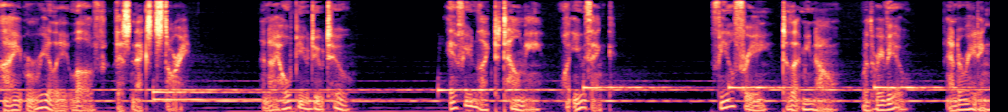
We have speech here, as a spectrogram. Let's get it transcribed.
I really love this next story, and I hope you do too. If you'd like to tell me what you think, feel free to let me know with a review and a rating.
